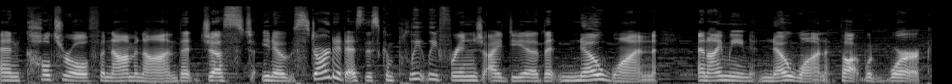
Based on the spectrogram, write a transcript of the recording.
and cultural phenomenon that just, you know, started as this completely fringe idea that no one, and I mean no one, thought would work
